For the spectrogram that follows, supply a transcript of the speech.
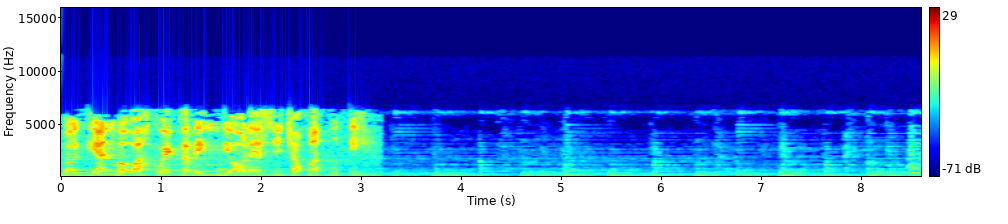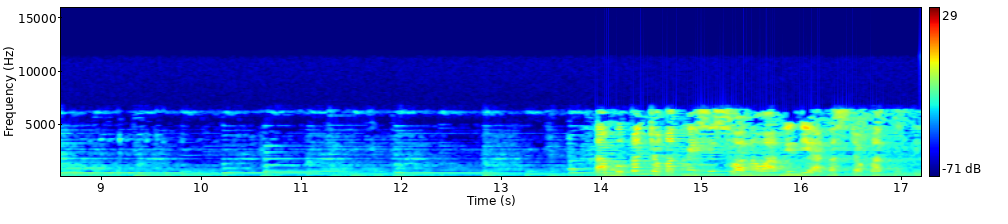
Bagian bawah kue kering diolesi coklat putih. Taburkan coklat mesis warna-warni di atas coklat putih.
